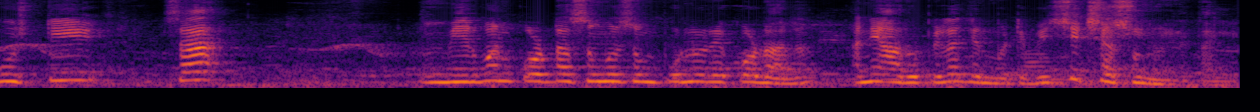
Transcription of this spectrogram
गोष्टीचा मेहरबान कोर्टासमोर संपूर्ण रेकॉर्ड आलं आणि आरोपीला जन्मठेपेची शिक्षा सुनावण्यात आली.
